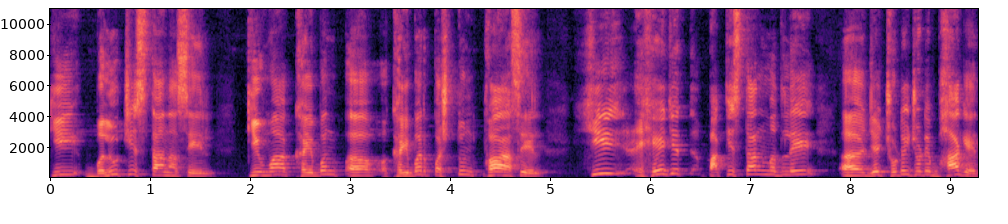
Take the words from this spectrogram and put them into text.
की बलुचिस्तान असेल किंवा खैबन खैबर पश्तूनख्वा असेल ही हे जे पाकिस्तानमधले जे छोटे छोटे भाग आहेत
